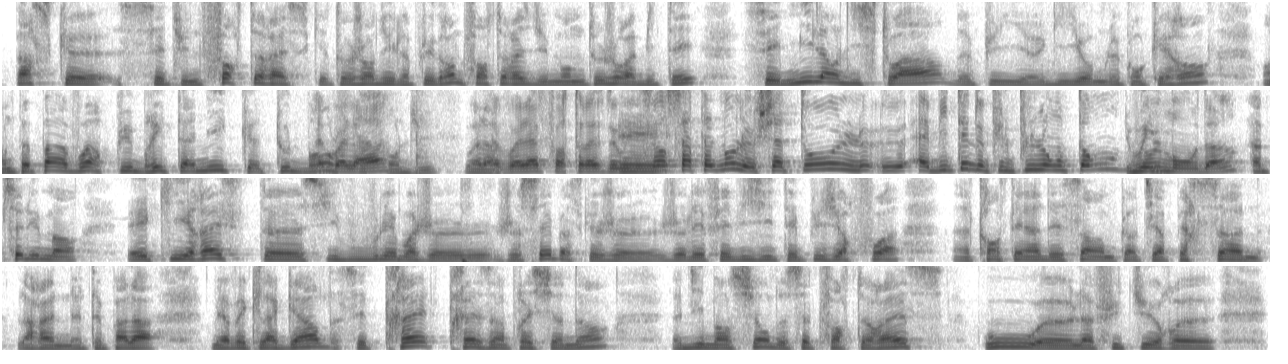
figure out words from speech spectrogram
parce que c'est une forteresse qui est aujourd'hui la plus grande forteresse du monde toujours habitée. C'est mille ans d'histoire depuis euh, Guillaume le Conquérant. On ne peut pas avoir plus britannique que toute branche voilà. confondue. Voilà. voilà la forteresse de Windsor. Certainement le château euh, habité depuis le plus longtemps dans le monde. Hein. Absolument et qui reste, euh, si vous voulez, moi je, sais parce que je, je l'ai fait visiter plusieurs fois un 31 décembre quand il n'y a personne, la reine n'était pas là, mais avec la garde, c'est très très impressionnant la dimension de cette forteresse où la future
